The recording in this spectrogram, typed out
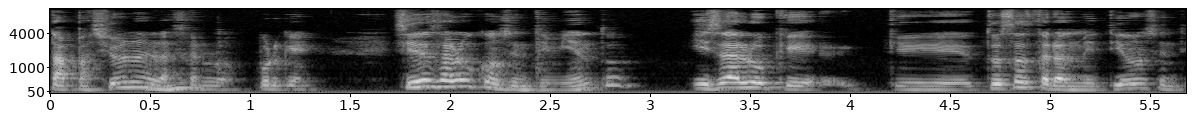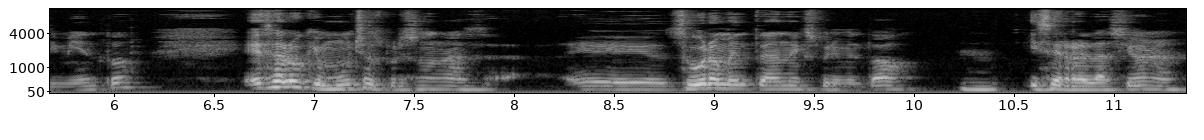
te apasiona el hacerlo. Porque si es algo con sentimiento, y es algo que, que tú estás transmitiendo un sentimiento, es algo que muchas personas eh, seguramente han experimentado. Y se relacionan.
